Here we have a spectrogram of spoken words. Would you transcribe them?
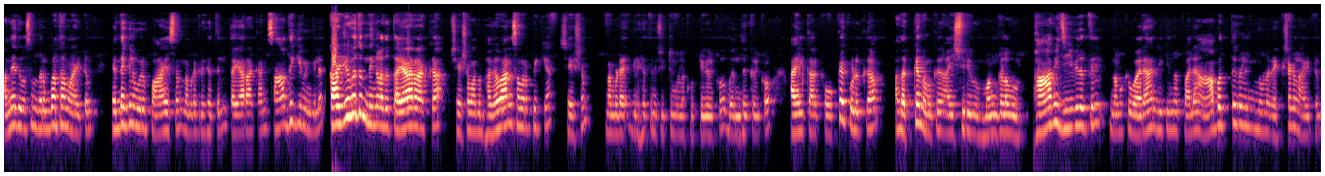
അന്നേ ദിവസം നിർബന്ധമായിട്ടും എന്തെങ്കിലും ഒരു പായസം നമ്മുടെ ഗൃഹത്തിൽ തയ്യാറാക്കാൻ സാധിക്കുമെങ്കിൽ കഴിവതും നിങ്ങൾ അത് തയ്യാറാക്കുക ശേഷം അത് ഭഗവാൻ സമർപ്പിക്കുക ശേഷം നമ്മുടെ ഗൃഹത്തിന് ചുറ്റുമുള്ള കുട്ടികൾക്കോ ബന്ധുക്കൾക്കോ അയൽക്കാർക്കോ ഒക്കെ കൊടുക്കുക. അതൊക്കെ നമുക്ക് ഐശ്വര്യവും മംഗളവും ഭാവി ജീവിതത്തിൽ നമുക്ക് വരാനിരിക്കുന്ന പല ആപത്തുകളിൽ നിന്നുള്ള രക്ഷകളായിട്ടും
